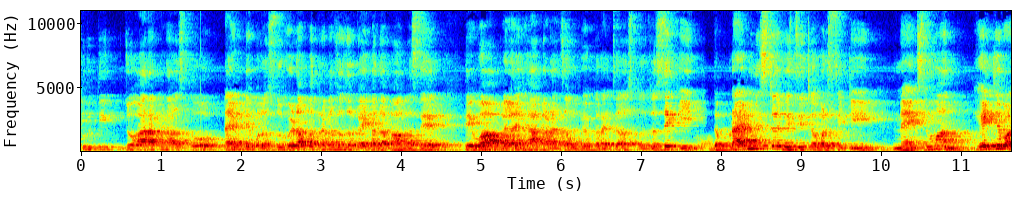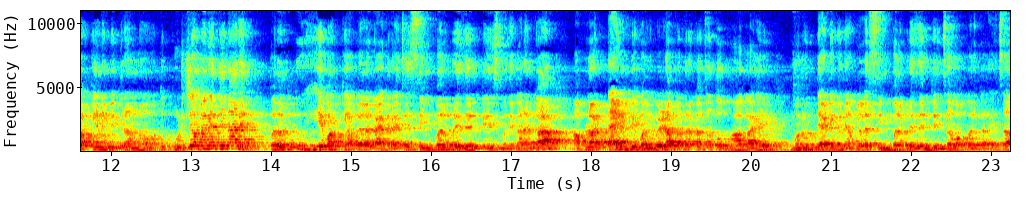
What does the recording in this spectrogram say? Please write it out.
कृती जो आराखडा असतो टाइम टेबल असतो वेळापत्रकाचा जर का एखादा भाग असेल तेव्हा आपल्याला ह्या काळाचा उपयोग करायचा असतो. जसे की the prime minister visit our city next month हे जे वाक्य आहे मित्रांनो तो पुढच्या महिन्यात येणार आहे. परंतु हे वाक्य आपल्याला काय करायचं सिंपल प्रेझेंट टेन्समध्ये. कारण का? आपला टाइम टेबल वेळापत्रकाचा तो भाग आहे. म्हणून त्या ठिकाणी आपल्याला सिंपल प्रेझेंट टेन्सचा वापर करायचा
